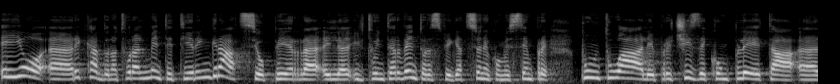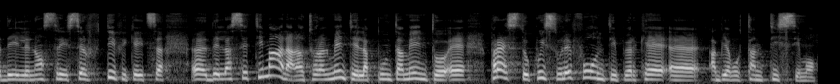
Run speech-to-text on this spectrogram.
E io eh, Riccardo naturalmente ti ringrazio per il, il, tuo intervento, la spiegazione come sempre puntuale, precisa e completa eh, dei nostri certificates eh, della settimana. Naturalmente l'appuntamento è presto qui sulle fonti perché eh, abbiamo tantissimo,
